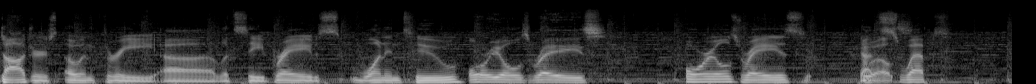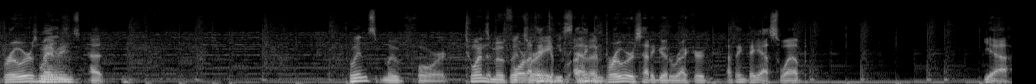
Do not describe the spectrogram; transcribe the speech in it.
Dodgers 0 and 3. Uh, let's see. Braves 1 and 2. Orioles, Rays, Orioles, Rays got else? swept. Brewers, maybe Twins got Twins moved forward. Twins The moved Twins forward. I think, the, I think the Brewers had a good record. I think they got swept. Yeah,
